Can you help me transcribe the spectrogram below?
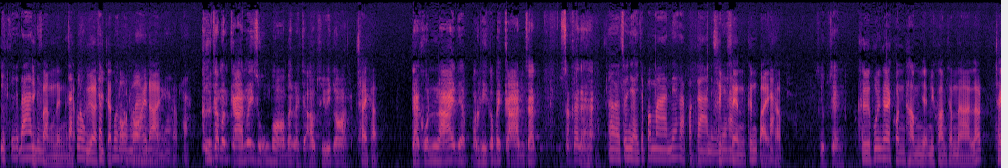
อีกด้านหอีนึ่กงฝั่งหนึ่งจากลงเพื่อที่จะจากบนต่อลงท่อให้ได้ล่างครับค่ะคือถ้ามันการไม่สูงพอมันอาจจะเอาชีวิตรอด ใช่ครับ แต่คนร้ายเนี่ยบางทีก็ไปการสักสักแค่ไหนฮะเอ่อส่วนใหญ่จะประมาณเนี่ยค่ะประการหนึ่งสิบเนี่ยเซค่ะ นขึ้นไปครับ สิบเซนคือพูดง่ายๆคนทำเนี่ยมีความชำนาญแล้วใช้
